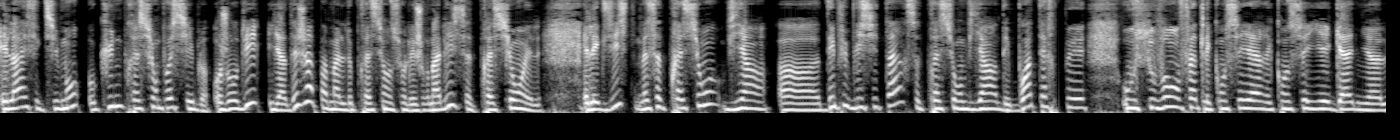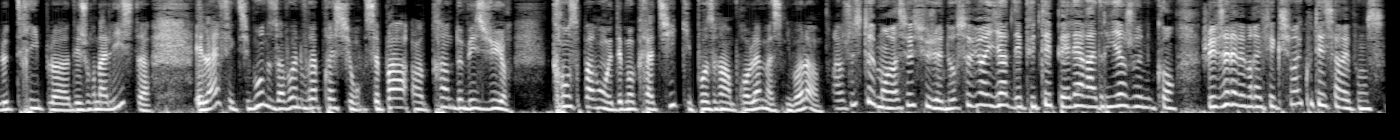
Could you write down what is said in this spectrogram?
Et là, effectivement, aucune pression possible. Aujourd'hui, il y a déjà pas mal de pression sur les journalistes. Cette pression, elle, elle existe, mais cette pression vient euh, des publicitaires, cette pression vient des boîtes RP, où souvent, en fait, les conseillères et conseillers gagnent le triple des journalistes. Et là, effectivement, nous avons une vraie pression. C'est pas un train de mesures transparent et démocratique qui posera un problème à ce niveau-là. Alors justement, à ce sujet, nous recevions hier le député PLR Adrien Jeunecamp. Je lui faisais la même réflexion. Écoutez sa réponse.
